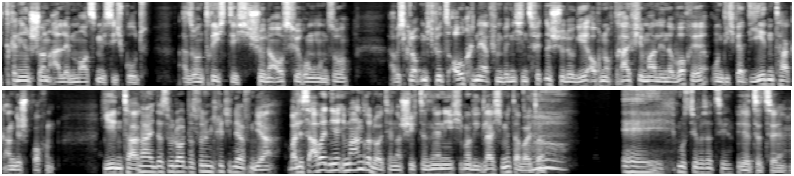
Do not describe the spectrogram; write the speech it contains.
die trainieren schon alle mordsmäßig gut. Also und richtig schöne Ausführungen und so. Aber ich glaube, mich würde es auch nerven, wenn ich ins Fitnessstudio gehe, auch noch drei, vier Mal in der Woche und ich werde jeden Tag angesprochen. Jeden Tag. Nein, das würde, das würde mich richtig nerven. Ja, weil es arbeiten ja immer andere Leute in der Schicht. Das sind ja nicht immer die gleichen Mitarbeiter. Ey, ich muss dir was erzählen. Jetzt erzähl.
